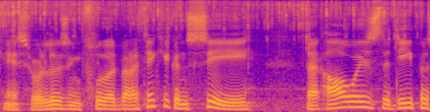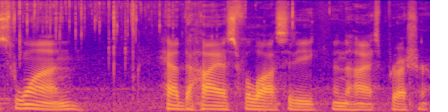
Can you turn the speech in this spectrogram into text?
Okay, so we're losing fluid, but I think you can see that always the deepest one had the highest velocity and the highest pressure.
